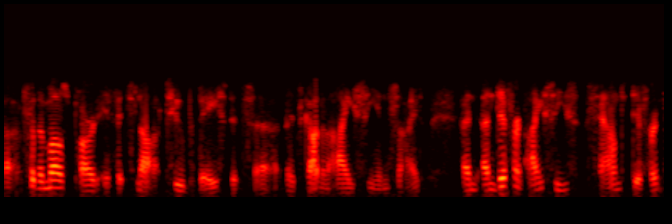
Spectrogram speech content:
uh, for the most part, if it's not tube based, it's uh, it's got an IC inside, and and different ICs sound different.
